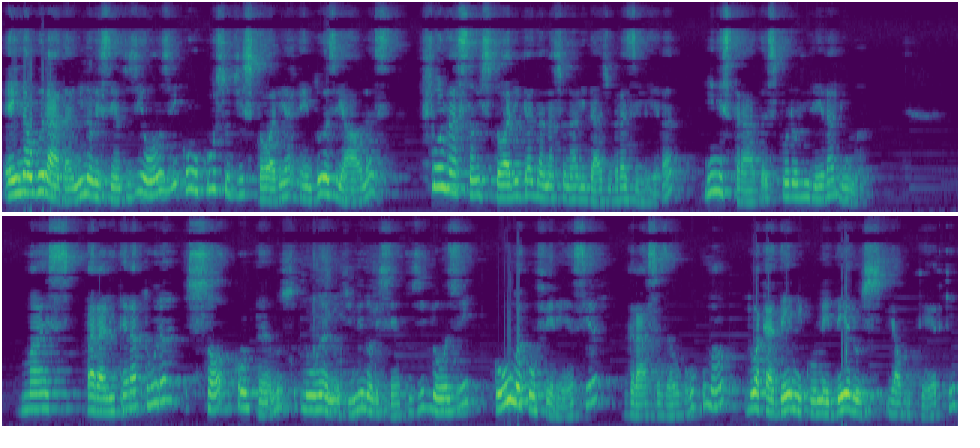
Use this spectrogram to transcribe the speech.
É inaugurada em 1911 com o curso de História em 12 aulas, Formação Histórica da Nacionalidade Brasileira, ministradas por Oliveira Lima. Mas para a literatura só contamos no ano de 1912 com uma conferência, graças ao grupo do acadêmico Medeiros de Albuquerque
